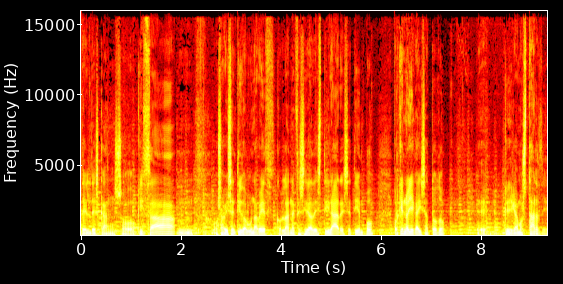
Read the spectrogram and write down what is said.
del descanso. Quizá mm, os habéis sentido alguna vez con la necesidad de estirar ese tiempo, porque no llegáis a todo, eh, que llegamos tarde.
